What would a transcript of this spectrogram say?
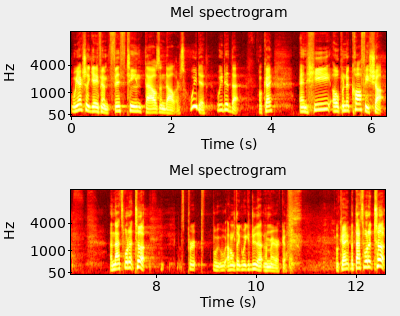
we actually gave him $15,000. We did, we did that. Okay, and he opened a coffee shop. And that's what it took. Per, I don't think we could do that in America. okay, but that's what it took.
